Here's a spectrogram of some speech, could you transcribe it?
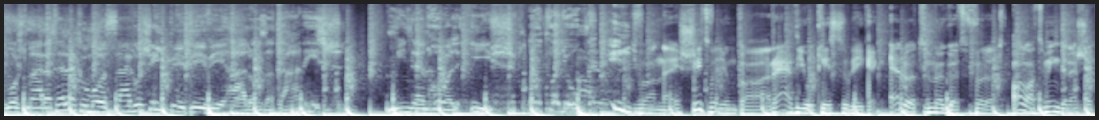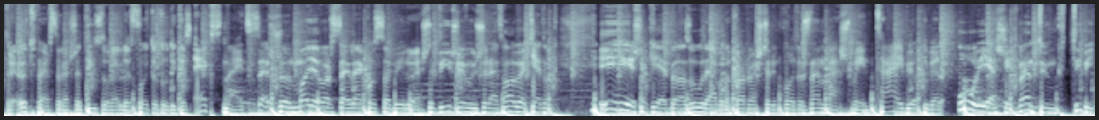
Most már a Telekom országos IPTV hálózatán is. Mindenhol is ott vagyunk. Így van, és itt vagyunk a rádiókészülékek előtt, mögött, fölött, alatt, minden esetre 5 perccel este 10 óra előtt folytatódik az X-Night Session, Magyarország leghosszabb élő este DJ műsorát hallgatjátok, és aki ebben az órában a karmesterünk volt, az nem más, mint Tybi, akivel óriásit mentünk. Tibi,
